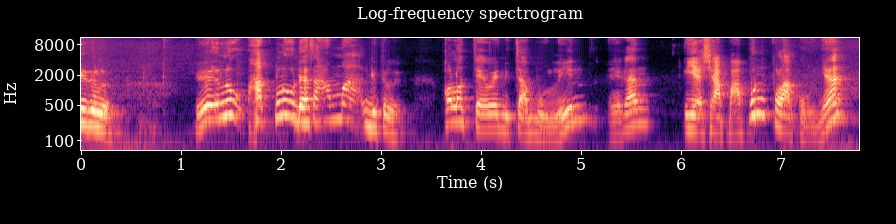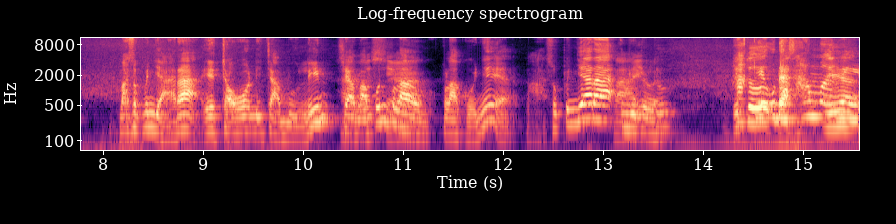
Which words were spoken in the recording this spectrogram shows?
gitu loh. Ya lu hak lu udah sama gitu loh. Kalau cewek dicabulin ya kan? Iya siapa pun pelakunya masuk penjara. Ya cowok dicabulin siapa pun Harusnya. pelaku- pelakunya ya masuk penjara Nah, gitu itu. loh. Itu- haknya udah sama iya. nih.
